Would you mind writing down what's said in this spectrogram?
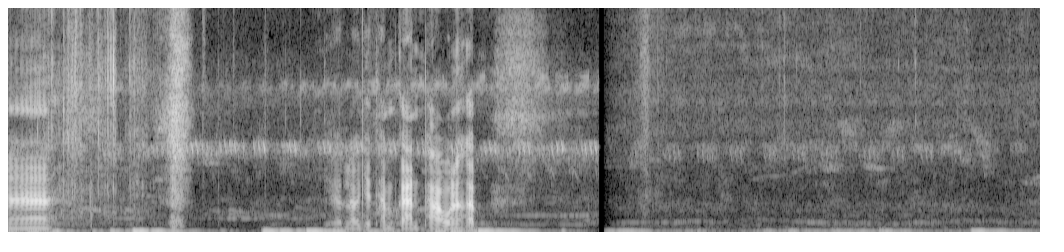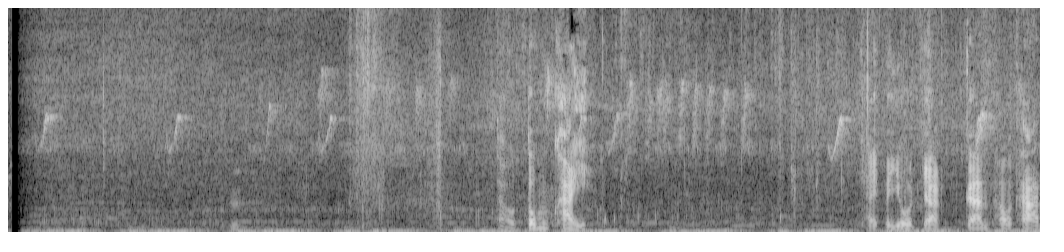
นา เดี๋ยวเราจะทำการเผานะครับ เตาต้มไข่ ใช้ประโยชน์จากการเผาถ่าน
